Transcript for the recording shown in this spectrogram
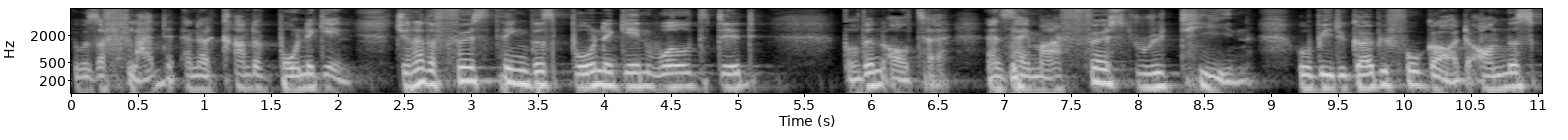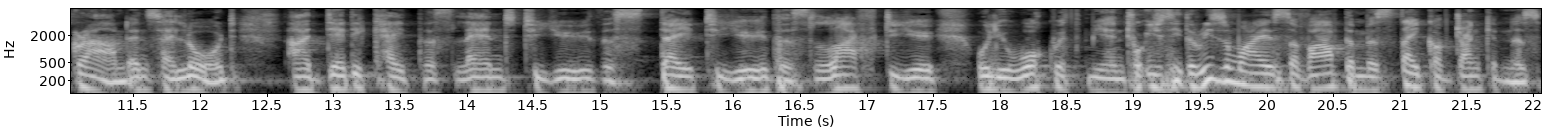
It was a flood and a kind of born again. Do you know the first thing this born again world did? Build an altar and say, My first routine will be to go before God on this ground and say, Lord, I dedicate this land to you, this day to you, this life to you. Will you walk with me and talk? You see, the reason why he survived the mistake of drunkenness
